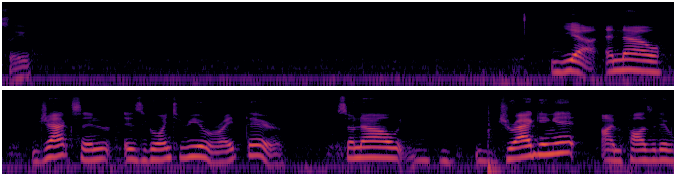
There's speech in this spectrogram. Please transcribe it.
save. Yeah, and now Jackson is going to be right there. So now dragging it, I'm positive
